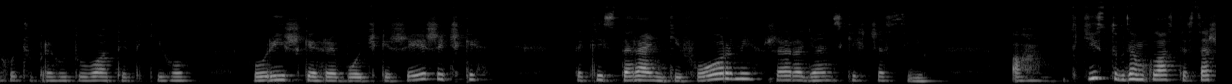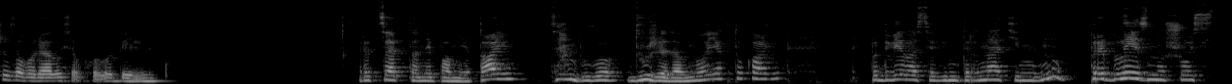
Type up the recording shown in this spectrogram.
хочу приготувати такі горішки, грибочки, шишечки. Такій старенькій формі ще радянських часів. А в тісто будемо класти все, що завалялося в холодильнику. Рецепта не пам'ятаю. Це було дуже давно, як то кажуть. Подивилася в інтернеті, ну, приблизно щось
